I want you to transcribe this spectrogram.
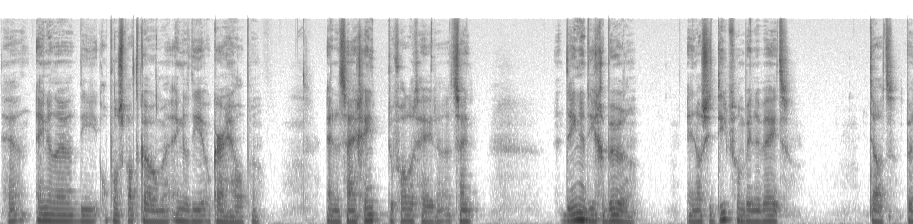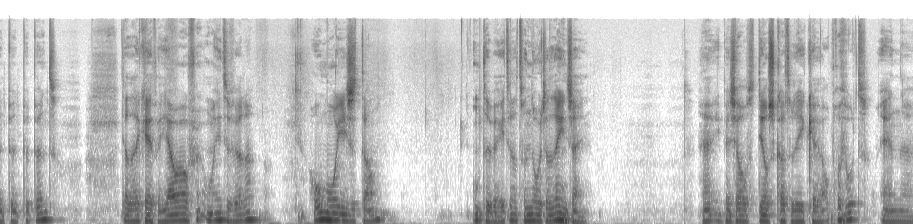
Hè? Engelen die op ons pad komen, engelen die elkaar helpen. En het zijn geen toevalligheden, het zijn dingen die gebeuren. En als je diep van binnen weet dat, punt, punt, punt, punt, dat heb ik even aan jou over om in te vullen. Hoe mooi is het dan om te weten dat we nooit alleen zijn? ik ben zelf deels katholiek uh, opgevoed en uh,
